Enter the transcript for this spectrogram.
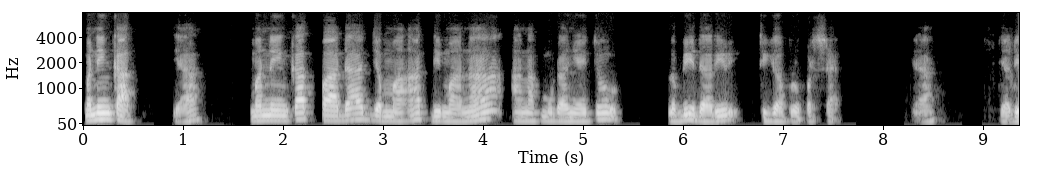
meningkat ya. Meningkat pada jemaat di mana anak mudanya itu lebih dari 30 persen ya. Jadi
